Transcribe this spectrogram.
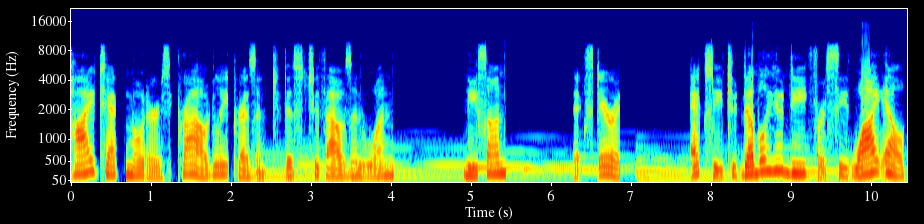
Hi-Tech Motors proudly present this 2001 Nissan Xterra XE2WD for CYL.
